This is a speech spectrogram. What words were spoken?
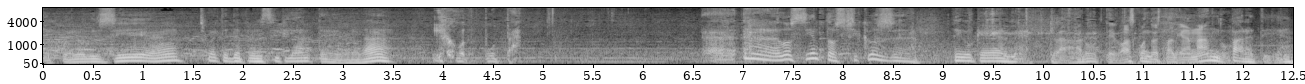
¿Qué puedo decir, eh? Suerte de principiante, ¿verdad? Hijo de puta. Eh, lo siento, chicos. eh, tengo que irme. Claro, te vas cuando estás ganando. Para ti, ¿eh?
